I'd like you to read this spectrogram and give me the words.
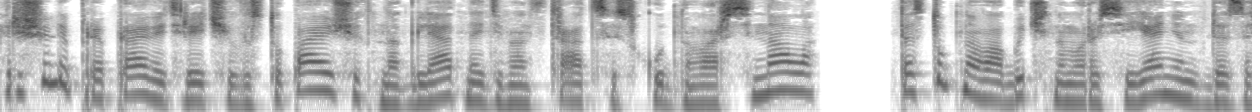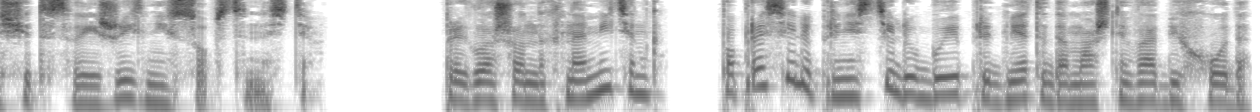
решили приправить речи выступающих наглядной демонстрацией скудного арсенала, доступного обычному россиянину для защиты своей жизни и собственности. Приглашенных на митинг попросили принести любые предметы домашнего обихода,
